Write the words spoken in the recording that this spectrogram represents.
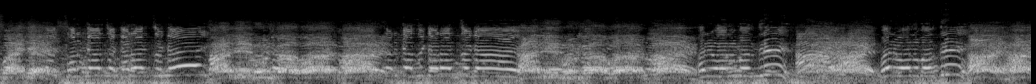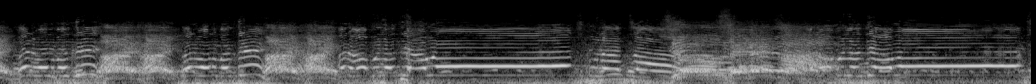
सरकारचं करायचं काय सरकारचं करायचं काय परिवहन मंत्री परिवहन मंत्री परिवहन मंत्री परिवहन मंत्री अरे हा बुलंदी आवाज कुणाचा हा बुलंदी आवाज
